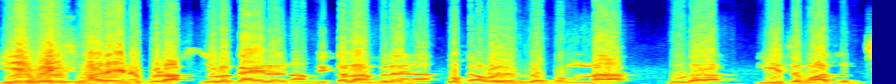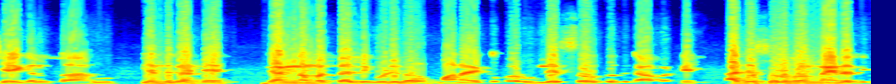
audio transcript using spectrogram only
ఏ వయసు వారైనా కూడా స్థూలకాయలైనా వికలాంగులైనా ఒక అవయవం లోపం ఉన్నా కూడా ఈత మాత్రం చేయగలుగుతారు. ఎందుకంటే గంగమ్మ తల్లి గుడిలో మన యొక్క బరువు లెస్ అవుతుంది కాబట్టి అది సులభమైనది.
